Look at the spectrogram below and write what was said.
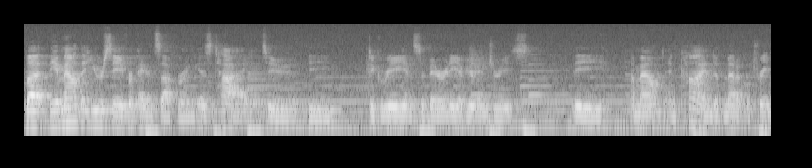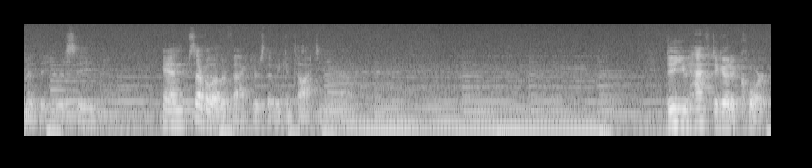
but the amount that you receive for pain and suffering is tied to the degree and severity of your injuries, the amount and kind of medical treatment that you receive, and several other factors that we can talk to you about. Do you have to go to court?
